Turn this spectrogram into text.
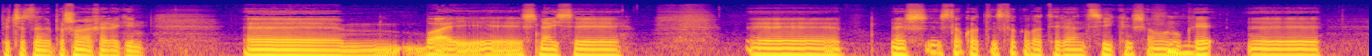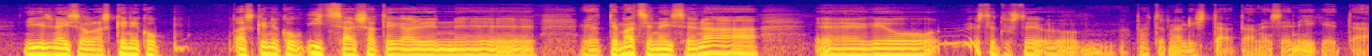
petxatzen de personajearekin. E, bai, ez naiz, e, ez, ez daukat, ez daukat bat erantzik, esango nuke. E, nik ez naiz azkeneko, azkeneko hitza esategaren e, tematzen naizena, e, geho, ez dut uste paternalista eta naizenik, eta,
